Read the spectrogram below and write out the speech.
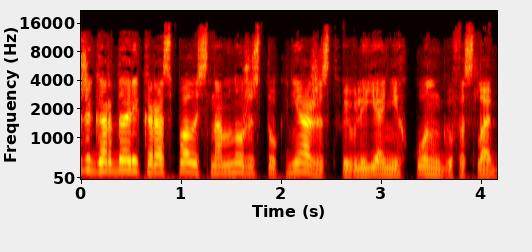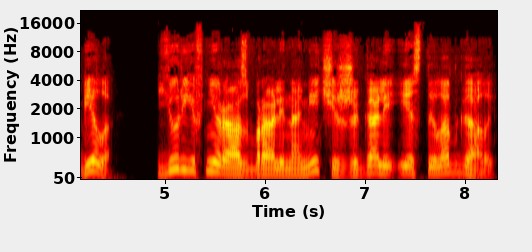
же Гордарика распалась на множество княжеств и влияние их конунгов ослабело, Юрьев не раз брали на меч и сжигали эсты и латгалы,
